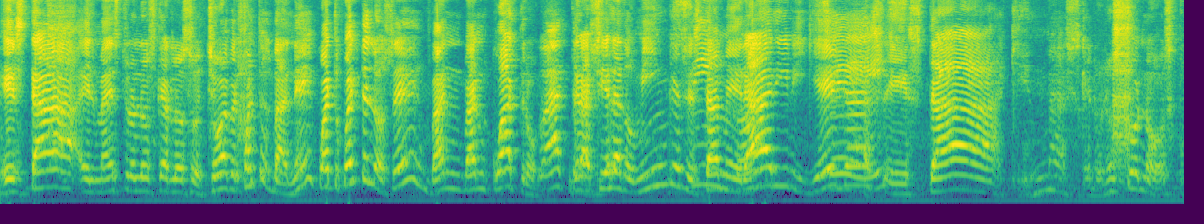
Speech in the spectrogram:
Está el maestro Los Carlos Ochoa. A ver, ¿cuántos van, eh? ¿Cuántos? Cuéntelos, eh. Van, van cuatro. Cuatro. Graciela Domínguez, Cinco. está Merari Villegas, Seis. está. ¿Quién más? Que no los conozco.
